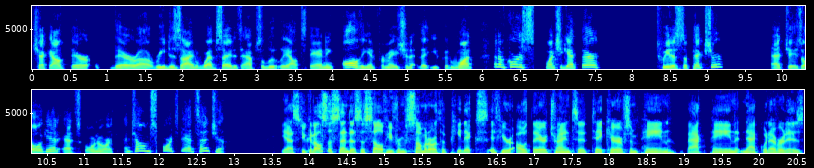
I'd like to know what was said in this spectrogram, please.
Check out their their uh, redesigned website. It's absolutely outstanding. All the information that you could want. And of course, once you get there, tweet us a picture at Jay Zulgad at Score North and tell them Sports Dad sent you. Yes, you could also send us a selfie from Summit Orthopedics if you're out there trying to take care of some pain, back pain, neck, whatever it is.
